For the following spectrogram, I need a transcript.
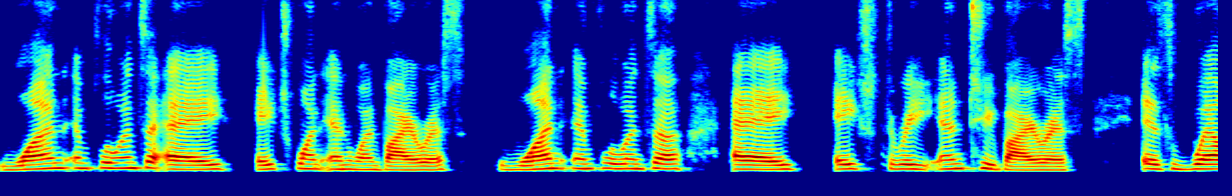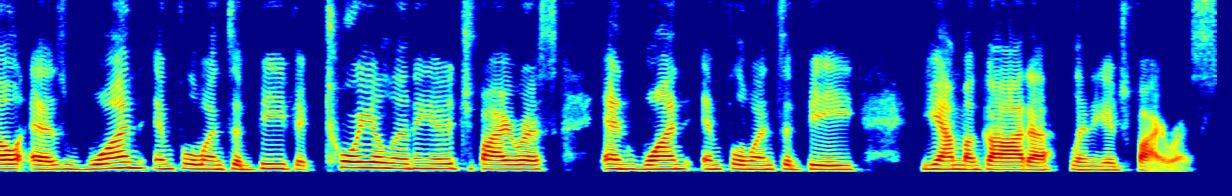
one influenza A H1N1 virus, one influenza A H3N2 virus, as well as one influenza B Victoria lineage virus and one influenza B Yamagata lineage virus.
